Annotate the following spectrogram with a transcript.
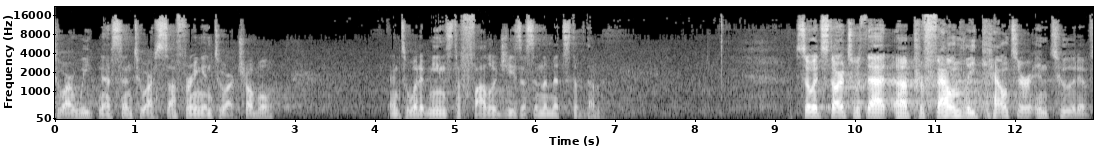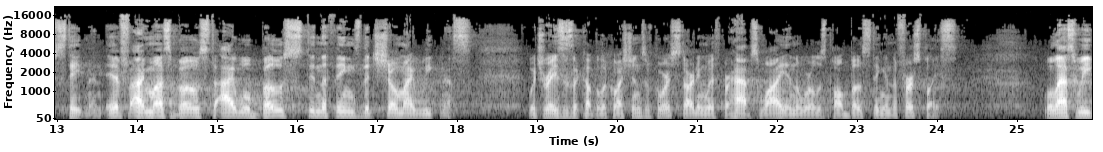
to our weakness and to our suffering and to our trouble and to what it means to follow Jesus in the midst of them. So it starts with that uh, profoundly counterintuitive statement If I must boast, I will boast in the things that show my weakness. Which raises a couple of questions, of course, starting with perhaps why in the world is Paul boasting in the first place? Well, last week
